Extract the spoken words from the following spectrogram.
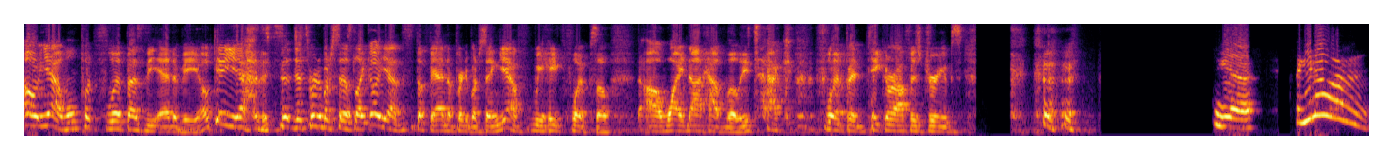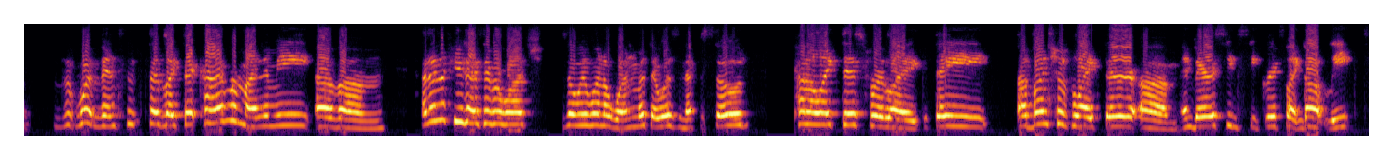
oh yeah, we'll put Flip as the enemy. Okay, yeah, this just pretty much says like, oh yeah, this is the fandom pretty much saying, yeah, we hate Flip, so uh, why not have Lily attack Flip and take her off his dreams? Yeah, but you know, um, th- what Vincent said, like that kind of reminded me of um, I don't know if you guys ever watched Zoey 101, but there was an episode kind of like this where like they a bunch of like their um embarrassing secrets like got leaked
